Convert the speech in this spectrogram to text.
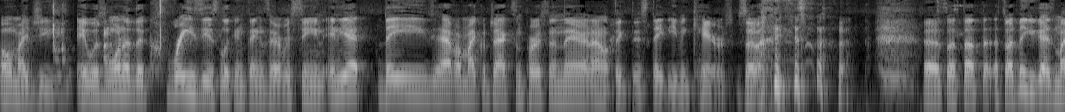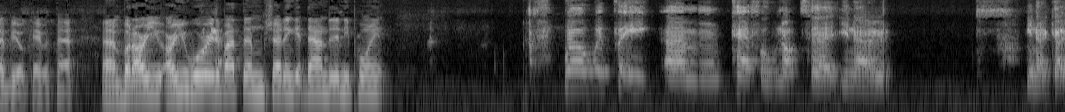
Oh my geez, it was one of the craziest looking things I've ever seen, and yet they have a Michael Jackson person in there, and I don't think the state even cares. So, uh, so I thought that. So I think you guys might be okay with that. Um, but are you are you worried about them shutting it down at any point? Well, we're pretty um, careful not to, you know, you know, go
